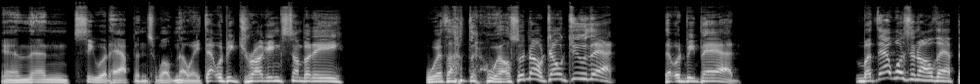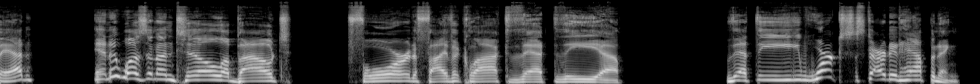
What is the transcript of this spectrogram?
and then see what happens. Well, no, wait, that would be drugging somebody without their will. So, no, don't do that. That would be bad. But that wasn't all that bad. And it wasn't until about four to five o'clock that the uh, that the works started happening,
